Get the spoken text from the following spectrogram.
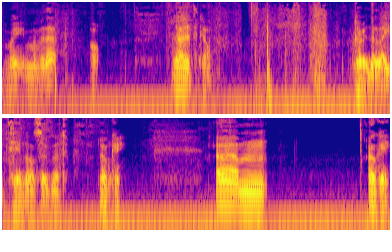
Right, remember that? Oh. Now let's go. Turn the lights here, not so good. Okay. Um, okay.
